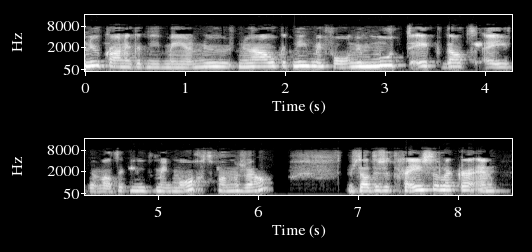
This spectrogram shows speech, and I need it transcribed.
nu kan ik het niet meer. Nu, nu hou ik het niet meer vol. Nu moet ik dat eten wat ik niet meer mocht van mezelf. Dus dat is het geestelijke. En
